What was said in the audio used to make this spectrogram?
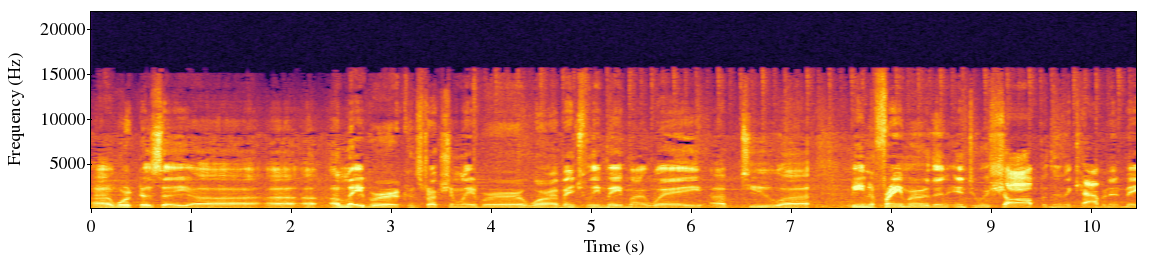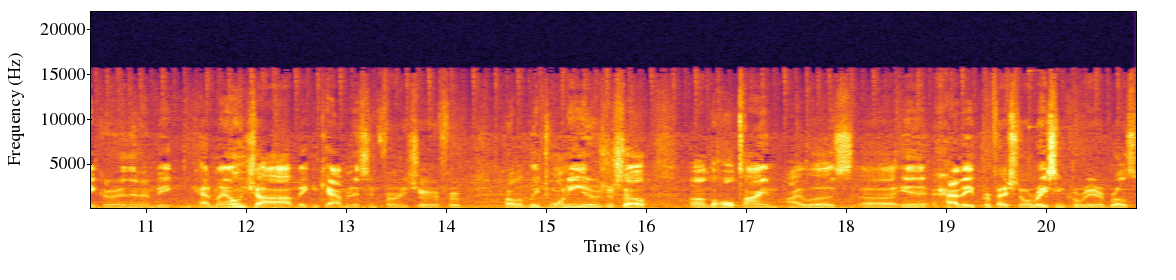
Uh, worked as a, uh, a, a laborer, construction laborer, where I eventually made my way up to uh, being a framer, then into a shop, and then a cabinet maker, and then I had my own shop making cabinets and furniture for probably 20 years or so. Um, the whole time I was uh, in, had a professional racing career, both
